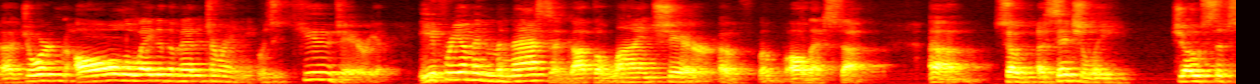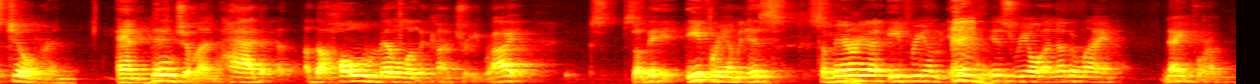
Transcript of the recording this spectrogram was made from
uh, Jordan all the way to the Mediterranean. It was a huge area. Ephraim and Manasseh got the lion's share of, of all that stuff. Um, so essentially, Joseph's children and Benjamin had the whole middle of the country, right? So the Ephraim is Samaria, Ephraim is Israel, another land name for them.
